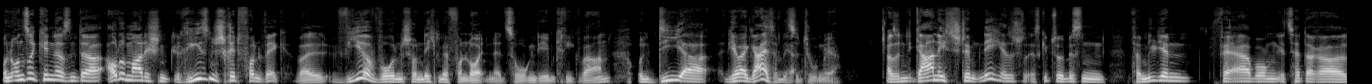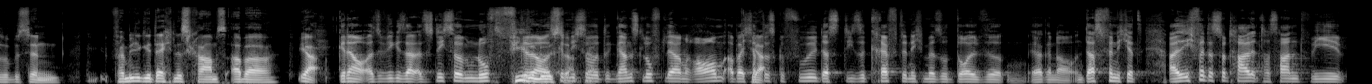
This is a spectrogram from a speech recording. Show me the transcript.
Und unsere Kinder sind da automatisch einen Riesenschritt von weg, weil wir wurden schon nicht mehr von Leuten erzogen, die im Krieg waren. Und die ja, die haben ja gar nichts damit zu tun mehr. Also gar nichts stimmt nicht. Es, ist, es gibt so ein bisschen Familienvererbung etc., so ein bisschen Familiengedächtniskrams, aber ja, Genau, also wie gesagt, es ist nicht so im Luft, Viel genau, es gelöster, gibt nicht so ja. ganz luftleeren Raum, aber ich habe Ja. das Gefühl, dass diese Kräfte nicht mehr so doll wirken. Ja, genau. Und das finde ich jetzt, also ich finde das total interessant, wie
